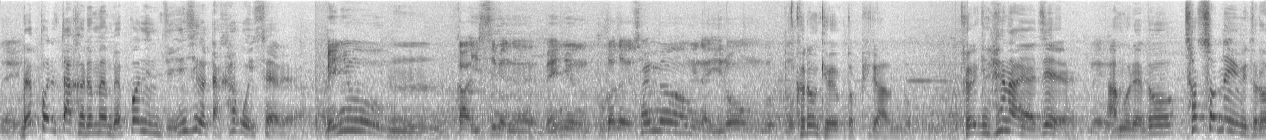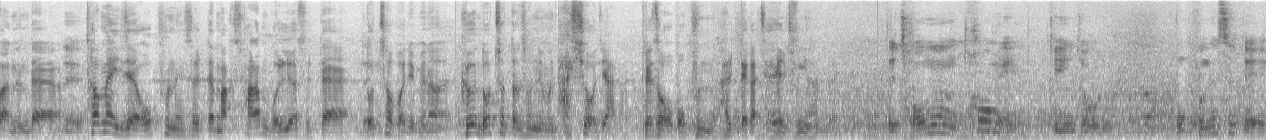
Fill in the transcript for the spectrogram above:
네. 몇 번이 딱 그러면 몇 번인지 인식을 딱 하고 있어야 돼요. 메뉴가 음, 있으면은 메뉴 부가적인 설명이나 이런 것도 그런 교육도 필요한 거고. 그렇게 해놔야지 네. 아무래도 첫 손님이 들어왔는데 네. 처음에 이제 오픈했을 때 막 사람 몰렸을 때 네. 놓쳐버리면 은 그 놓쳤던 손님은 다시 오지 않아요. 그래서 오픈할 때가 제일 중요한 거예요. 근데 저는 처음에 개인적으로 오픈했을 때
